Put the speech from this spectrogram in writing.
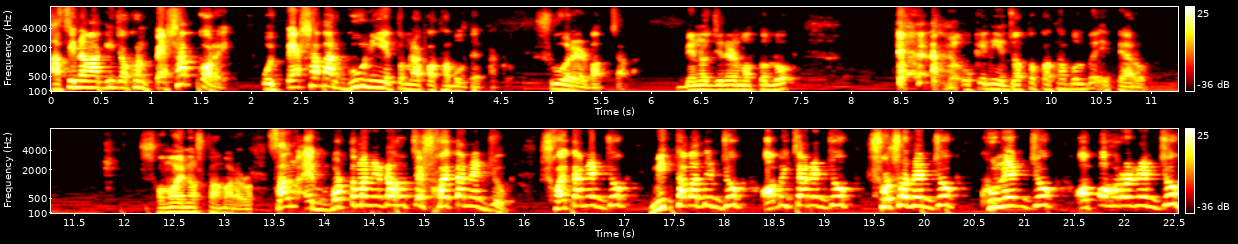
হাসিনা মাগি যখন পেশাব করে, ওই পেশাব আর গু নিয়ে তোমরা কথা বলতে থাকো। শুয়োরের বাচ্চারা। বেনজিরের মতো লোক। ওকে নিয়ে যত কথা বলবে, এতে আরও সময় নষ্ট আমার আরও। বর্তমানে এটা হচ্ছে শয়তানের যুগ। শয়তানের যুগ, মিথ্যাবাদের যুগ, অবিচারের যুগ, শোষণের যুগ, খুনের যুগ অপহরণের যুগ,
